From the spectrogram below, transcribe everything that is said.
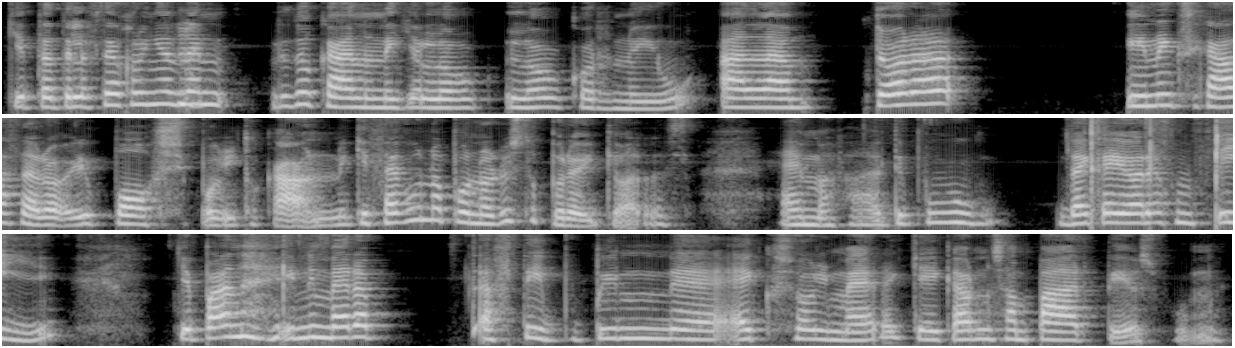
Και τα τελευταία χρόνια δεν, δεν το κάνανε για λόγω, λόγω κορονοϊού, αλλά τώρα είναι ξεκάθαρο πόσοι πολλοί το κάνουν και φεύγουν από νωρίς το πρωί κιόλας. Έμαθα. Τύπου 10 η ώρα έχουν φύγει και πάνε, είναι η μέρα αυτοί που πίνουν έξω όλη μέρα και κάνουν σαν πάρτι, ας πούμε.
